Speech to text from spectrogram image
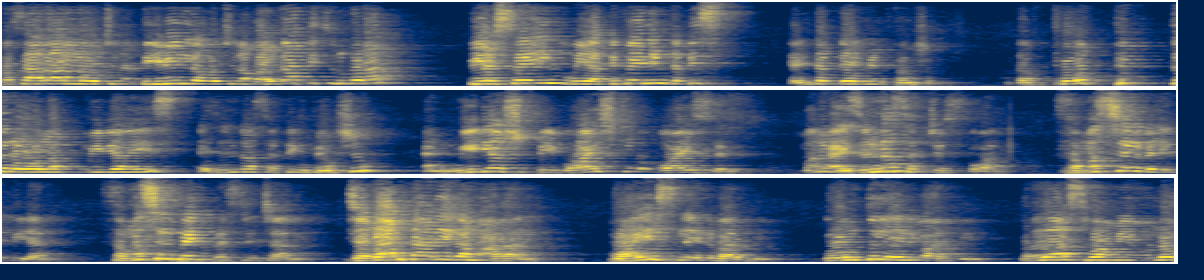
ప్రసారాల్లో వచ్చిన టీవీల్లో వచ్చిన వల్గారిటీస్ను కూడా we are saying we are defining that is entertainment function the fourth fifth role of media is agenda setting function and media should be voice to the voice మనం ఎజెండా సెట్ చేసుకోవాలి. సమస్యలు వెలికి తీయాలి సమస్యలపైన ప్రశ్నించాలి. జవాబుదారీగా మారాలి. వాయిస్ లేని వారికి గొంతు లేని వారికి ప్రజాస్వామ్యంలో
